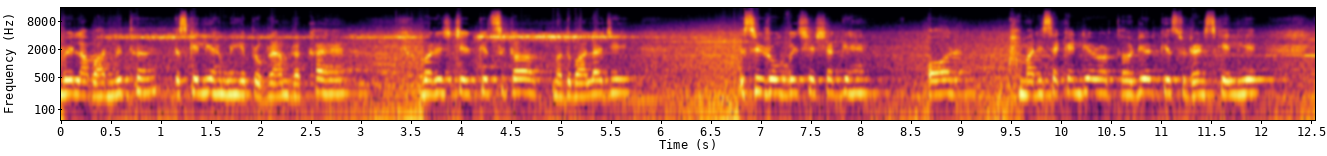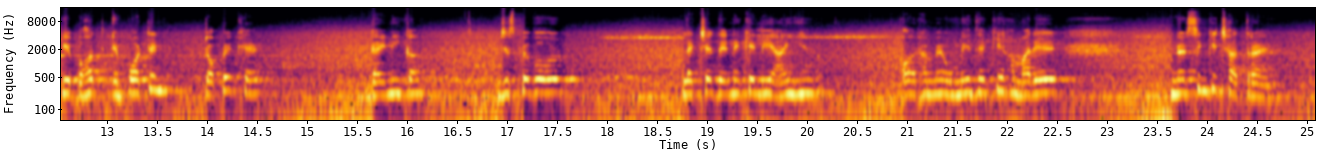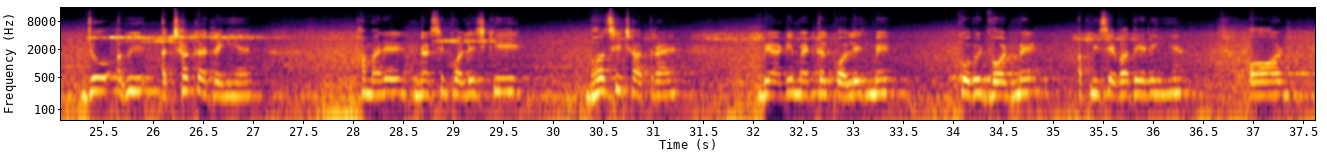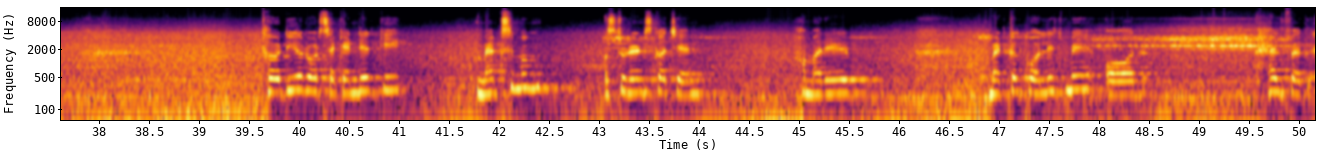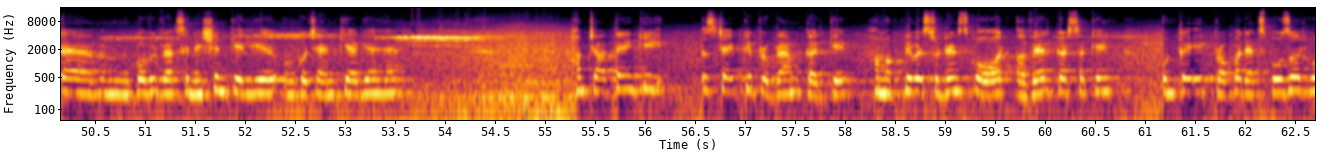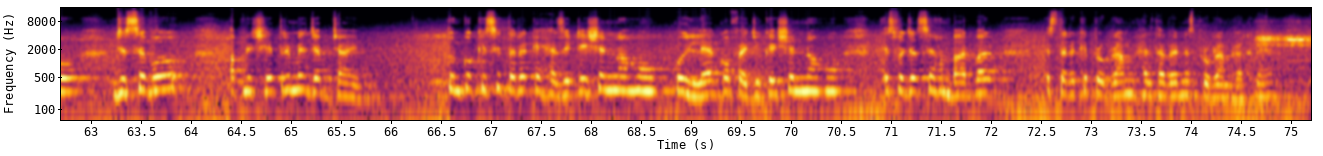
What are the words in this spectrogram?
वे लाभान्वित हैं। इसके लिए हमने ये प्रोग्राम रखा है। वरिष्ठ चिकित्सिका मधुबाला जी स्त्री रोग विशेषज्ञ हैं और हमारी सेकेंड ईयर और थर्ड ईयर के स्टूडेंट्स के लिए ये बहुत इम्पोर्टेंट टॉपिक है गायनी का, जिस पे वो लेक्चर देने के लिए आई हैं। और हमें उम्मीद है कि हमारे नर्सिंग की छात्राएँ जो अभी अच्छा कर रही हैं, हमारे नर्सिंग कॉलेज की बहुत सी छात्राएँ बीआरडी मेडिकल कॉलेज में, कोविड वार्ड में अपनी सेवा दे रही हैं और थर्ड ईयर और सेकेंड ईयर की मैक्सिमम स्टूडेंट्स का चयन हमारे मेडिकल कॉलेज में और हेल्थ कोविड वैक्सीनेशन के लिए उनको चयन किया गया है। हम चाहते हैं कि इस टाइप के प्रोग्राम करके हम अपने स्टूडेंट्स को और अवेयर कर सकें, उनका एक प्रॉपर एक्सपोज़र हो, जिससे वो अपने क्षेत्र में जब जाएँ तो उनको किसी तरह के हेजिटेशन ना हो, कोई लैक ऑफ़ एजुकेशन ना हो। इस वजह से हम बार बार इस तरह के प्रोग्राम हेल्थ अवेयरनेस प्रोग्राम रख रहे हैं।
